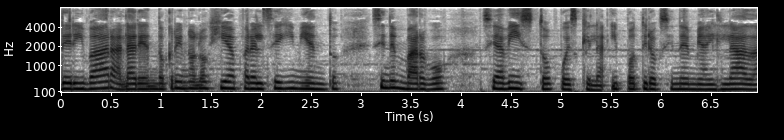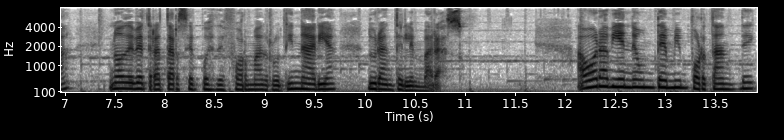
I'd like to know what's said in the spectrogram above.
derivar al área endocrinología para el seguimiento. Sin embargo, se ha visto pues que la hipotiroxinemia aislada no debe tratarse pues de forma rutinaria durante el embarazo. Ahora viene un tema importante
